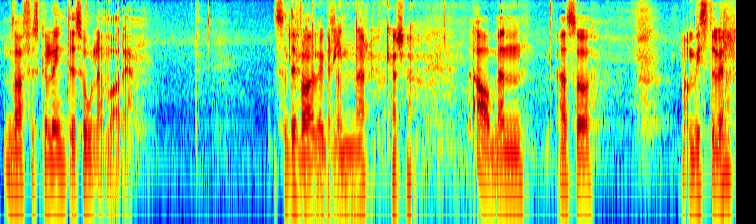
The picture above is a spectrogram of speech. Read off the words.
varför skulle inte solen vara det? Så det var liksom... brinner kanske? Ja, men alltså, man visste väl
